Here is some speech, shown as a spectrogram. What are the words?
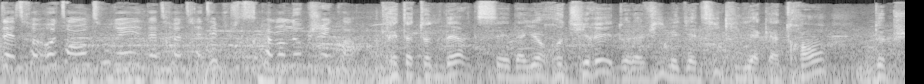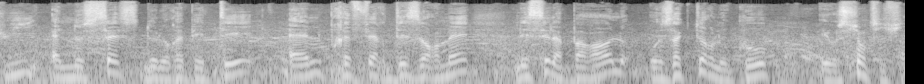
d'être autant entourée, d'être traitée plus comme un objet, quoi. Greta Thunberg s'est d'ailleurs retirée de la vie médiatique il y a 4 ans. Depuis, elle ne cesse de le répéter, elle préfère désormais laisser la parole aux acteurs locaux et aux scientifiques.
